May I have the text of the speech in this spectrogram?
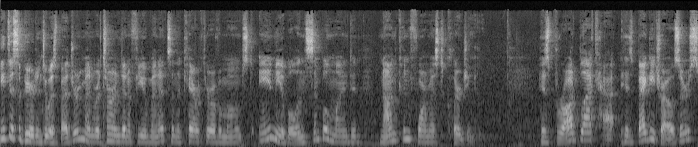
He disappeared into his bedroom and returned in a few minutes in the character of a most amiable and simple minded nonconformist clergyman. His broad black hat, his baggy trousers,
